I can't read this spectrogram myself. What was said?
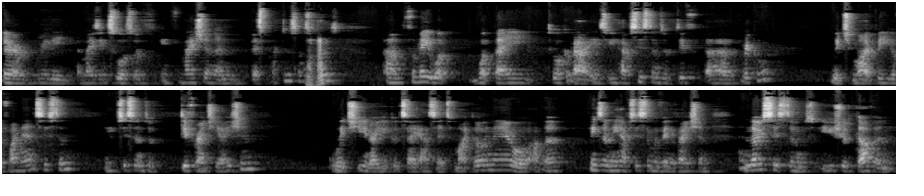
they're a really amazing source of information and best practice, I Mhm. suppose. Um, for me, what what they talk about is you have systems of diff, uh, record, which might be your finance system. You have systems of differentiation, which you know you could say assets might go in there or other things, and you have system of innovation. And those systems you should govern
